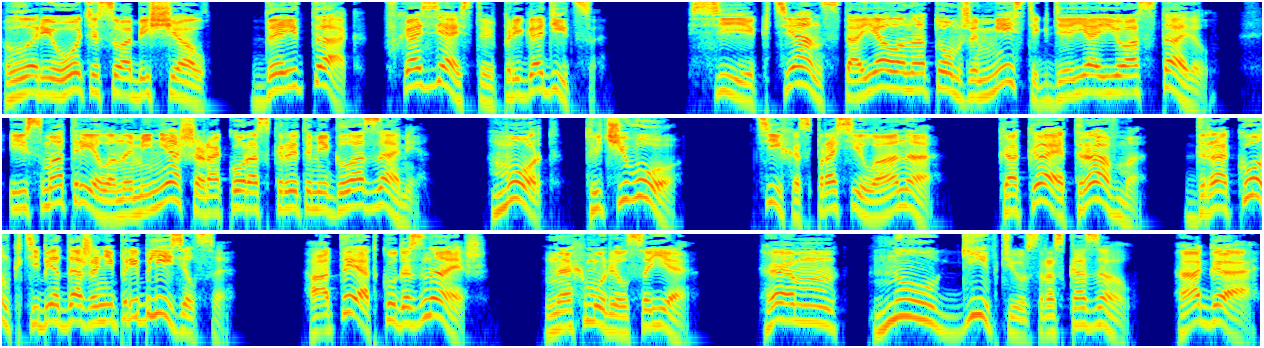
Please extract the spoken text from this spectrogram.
Лариотису обещал. Да и так, в хозяйстве пригодится. Сиектян стояла на том же месте, где я ее оставил, и смотрела на меня широко раскрытыми глазами. «Морт, ты чего?» — тихо спросила она. «Какая травма? Дракон к тебе даже не приблизился!» «А ты откуда знаешь?» — нахмурился я. «Эм, ну, Гиптиус рассказал». «Ага,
